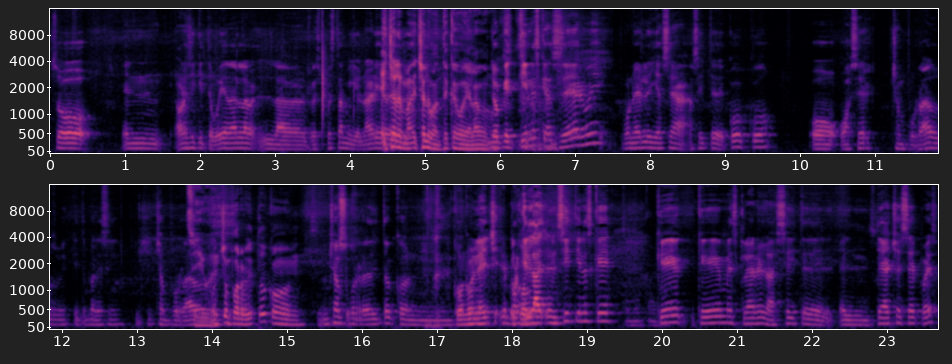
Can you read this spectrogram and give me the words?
So, en, ahora sí que te voy a dar la, la respuesta millonaria. de- Échale, ma- échale manteca, güey, al lado. Lo que tienes que hacer, güey, ponerle ya sea aceite de coco o, o hacer champurrados, güey. ¿Qué te parece? Pinche Champurrado. Sí, güey. un champorrito con. Un champurradito con, Con con, un- leche. Porque con- la- en sí tienes que, que, que mezclar el aceite del el THC, pues.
